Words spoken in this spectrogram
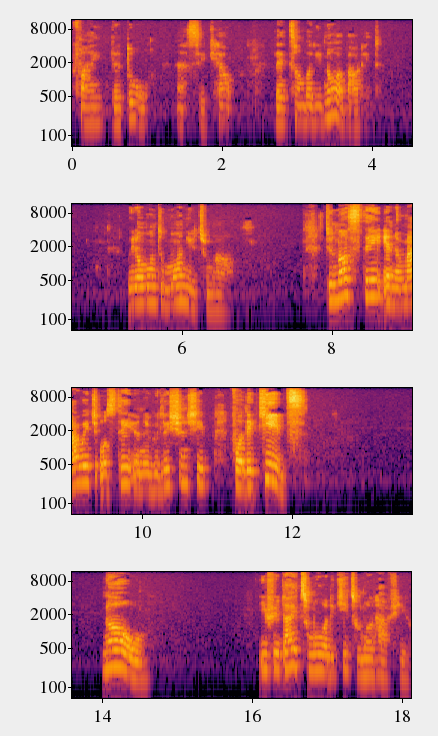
find the door and seek help. Let somebody know about it. We don't want to mourn you tomorrow. Do not stay in a marriage or stay in a relationship for the kids. No. If you die tomorrow, the kids will not have you.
